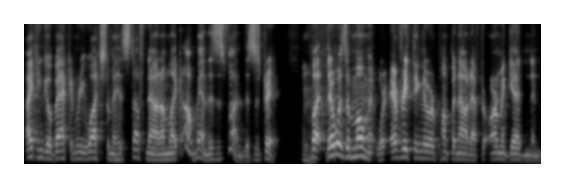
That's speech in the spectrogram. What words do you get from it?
I can go back and rewatch some of his stuff now, and I'm like, oh man, this is fun. This is great. Mhm. But there was a moment where everything they were pumping out after Armageddon, and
